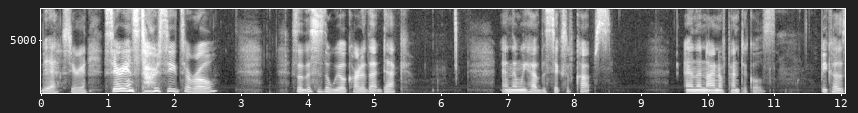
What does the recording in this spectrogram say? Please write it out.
yeah, Sirian. Sirian Starseed Tarot. So this is the wheel card of that deck. And then we have the Six of Cups and the Nine of Pentacles because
